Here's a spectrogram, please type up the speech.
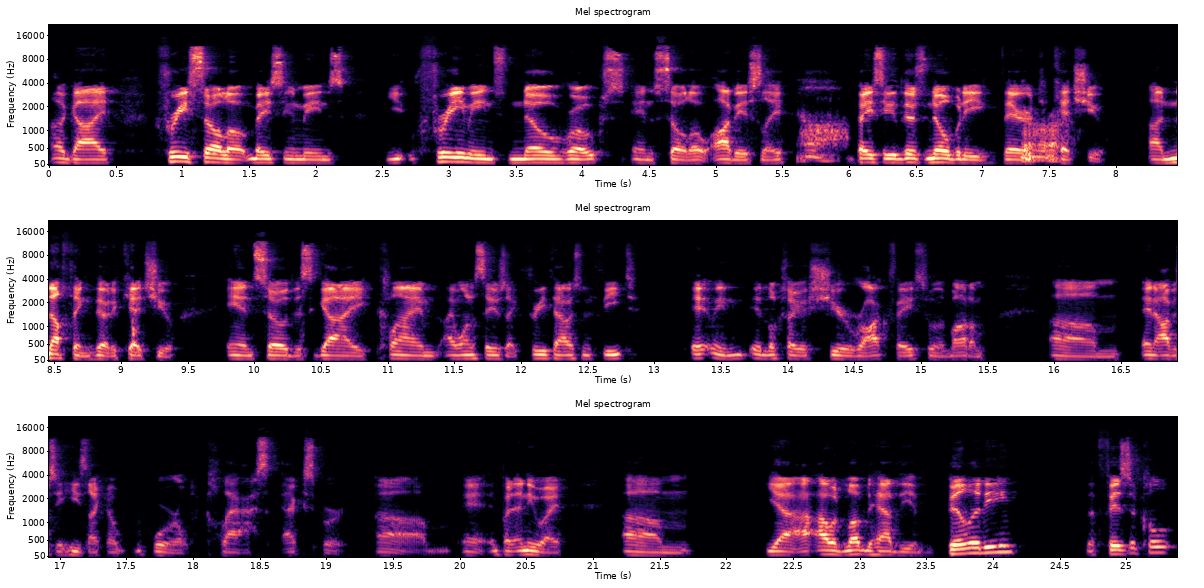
A guy free solo basically means you, free means no ropes in solo. Obviously, oh. basically there's nobody there oh. to catch you. Uh, nothing there to catch you. And so this guy climbed. I want to say it was like three thousand feet. I mean, it looks like a sheer rock face from the bottom. Um, and obviously he's like a world class expert. Um, and, but anyway, um, yeah, I, I would love to have the ability the physical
